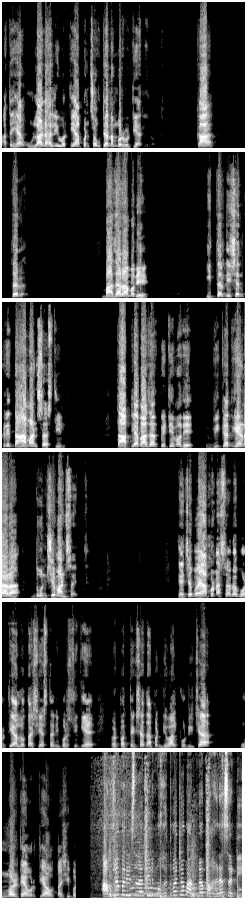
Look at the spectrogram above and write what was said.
आता ह्या उलाढालीवरती आपण चौथ्या नंबरवरती आलेलो आहोत. का? तर बाजारामध्ये इतर देशांकडे दहा माणसं असतील तर आपल्या बाजारपेठेमध्ये विकत घेणारा दोनशे माणसं आहेत. त्याच्यामुळे आपण असणारा वरती आलो अशी असणारी परिस्थिती आहे. पण प्रत्यक्षात आपण दिवाळखोरीच्या उंबरट्यावरती आहोत अशी आपल्या परिसरातील महत्त्वाच्या बातम्या पाहण्यासाठी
